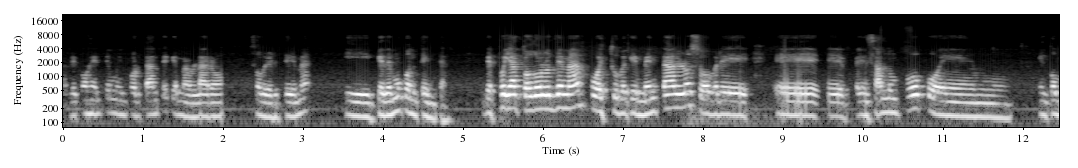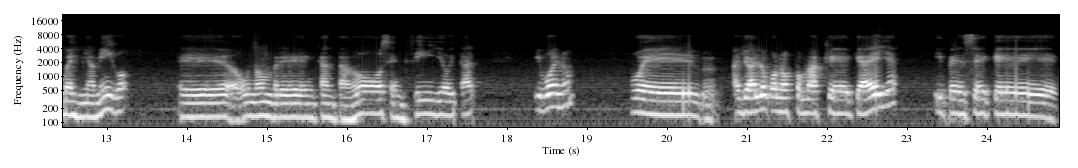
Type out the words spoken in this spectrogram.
Hablé con gente muy importante que me hablaron sobre el tema y quedé muy contenta. Después ya todos los demás, pues tuve que inventarlo sobre, eh, eh, pensando un poco en, en, cómo es mi amigo, un hombre encantador, sencillo y tal. Y bueno, pues yo a él lo conozco más que, a ella y pensé que,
